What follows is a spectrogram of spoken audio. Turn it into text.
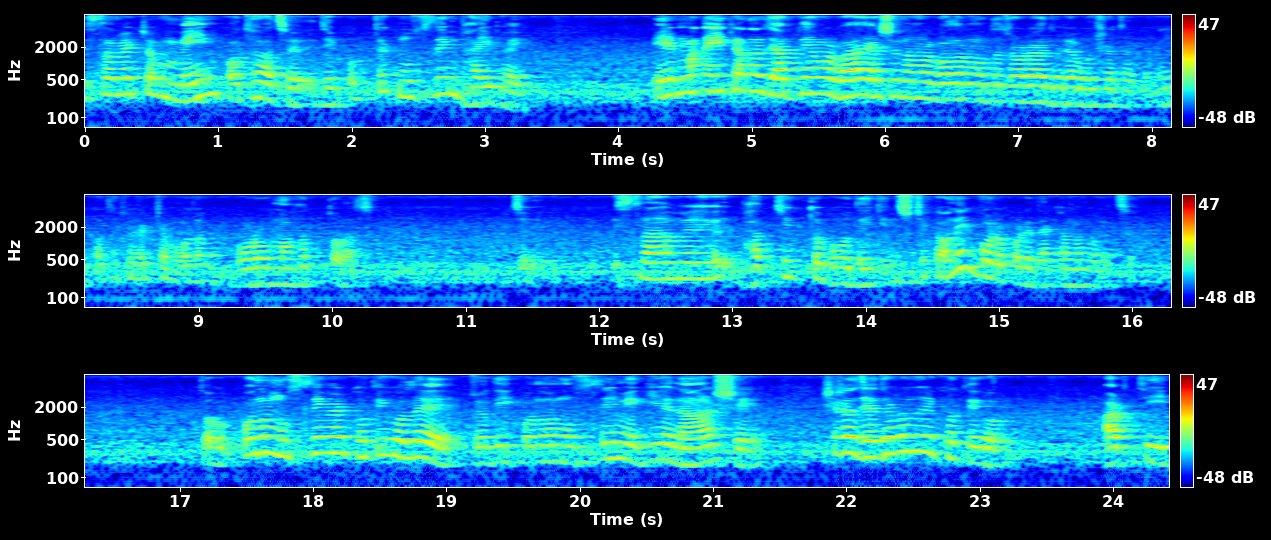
ইসলামে একটা মেইন কথা আছে যে, প্রত্যেক মুসলিম ভাই ভাই, এর মানে এইটা না যে আপনি আমার ভাই আসেন, আমার গলার মধ্যে জড়ায় ধরে বসে থাকেন। এই কথাটার একটা বড় বড় মাহাত্ম আছে। ইসলামে ভ্রাতৃত্ববোধ এই জিনিসটাকে অনেক বড় করে দেখানো হয়েছে। তো কোনো মুসলিমের ক্ষতি হলে, যদি কোনো মুসলিম এগিয়ে না আসে, সেটা যে ধরনের ক্ষতি হোক, আর্থিক,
